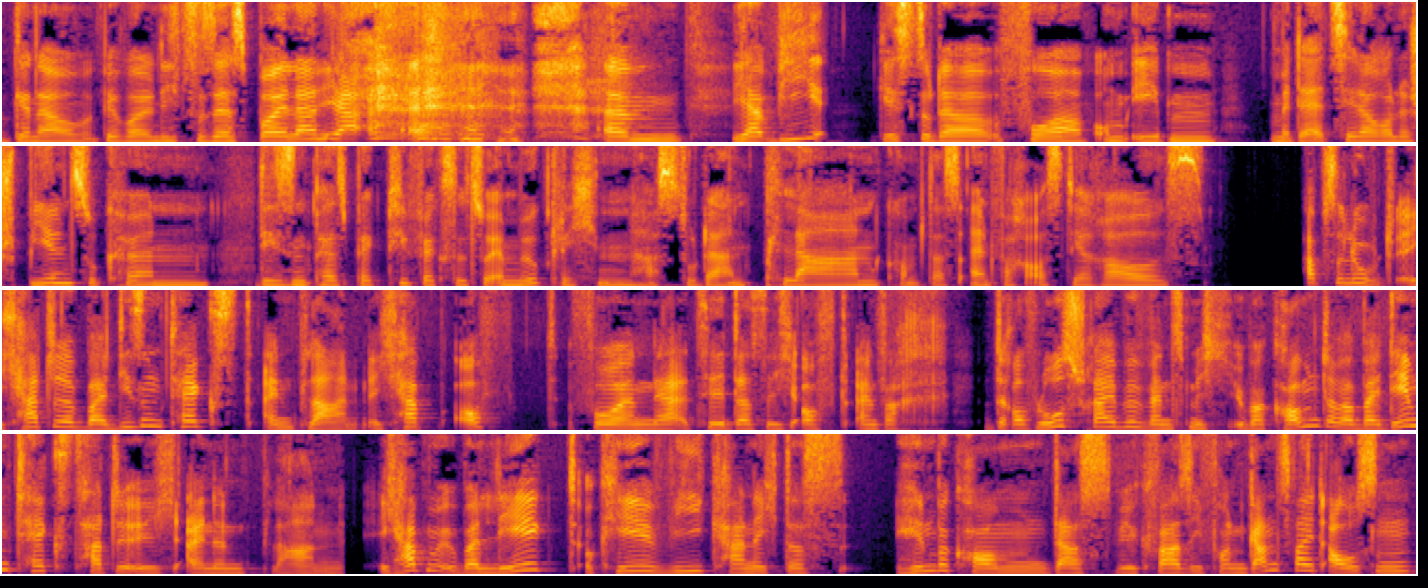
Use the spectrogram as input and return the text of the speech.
Genau, wir wollen nicht zu sehr spoilern. Ja. ähm, ja, wie gehst du da vor, um eben mit der Erzählerrolle spielen zu können, diesen Perspektivwechsel zu ermöglichen? Hast du da einen Plan? Kommt das einfach aus dir raus? Absolut. Ich hatte bei diesem Text einen Plan. Ich habe oft vorhin ja erzählt, dass ich oft einfach drauf losschreibe, wenn es mich überkommt, aber bei dem Text hatte ich einen Plan. Ich habe mir überlegt, okay, wie kann ich das hinbekommen, dass wir quasi von ganz weit außen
